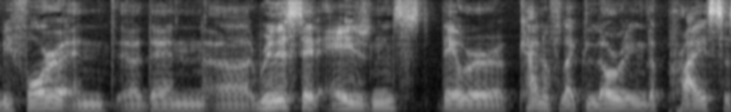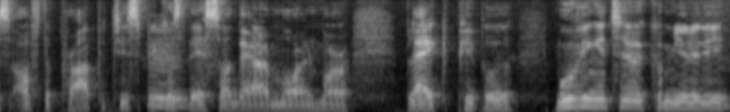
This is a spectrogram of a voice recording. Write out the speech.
before and uh, then uh, real estate agents they were kind of like lowering the prices of the properties because they saw there are more and more black people moving into a community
